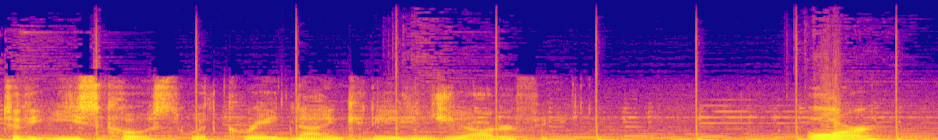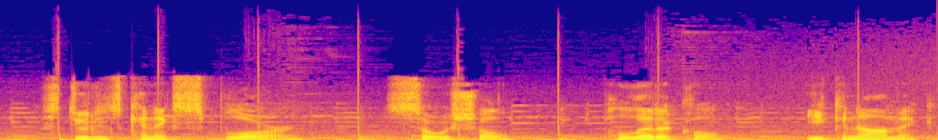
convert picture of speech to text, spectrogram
to the east coast with grade 9 Canadian geography. Or students can explore social, political, economic,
